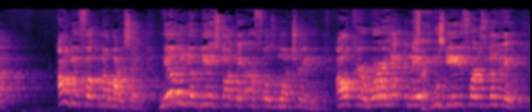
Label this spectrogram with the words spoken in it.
like, I don't give a fuck what nobody say. Nelly them did start that Air Force One trend. I don't care where it happened at, Facts. who did it first, none of that.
